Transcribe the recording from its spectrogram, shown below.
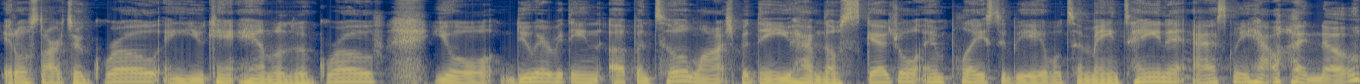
it'll start to grow, and you can't handle the growth. You'll do everything up until launch, but then you have no schedule in place to be able to maintain it. Ask me how I know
